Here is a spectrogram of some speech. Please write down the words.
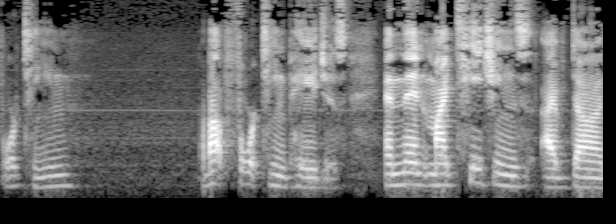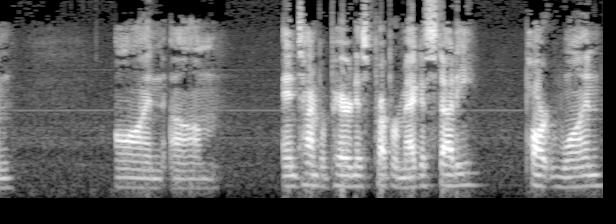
14. About 14 pages. And then my teachings I've done on um, end time preparedness prepper mega study, part one,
